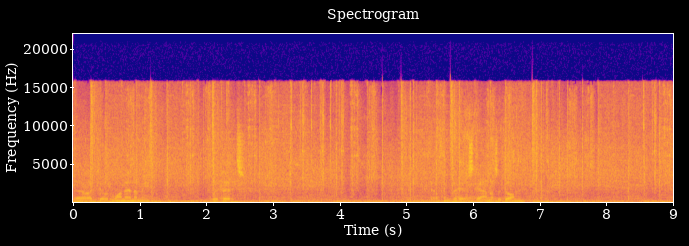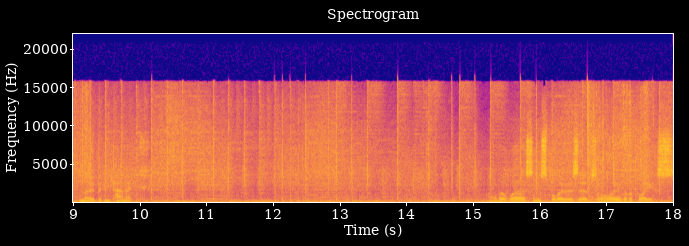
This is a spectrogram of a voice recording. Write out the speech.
There, I killed one enemy with it. Yeah, I think the hit scanners are gone. Nobody panic. Oh, there were some explosives all over the place.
